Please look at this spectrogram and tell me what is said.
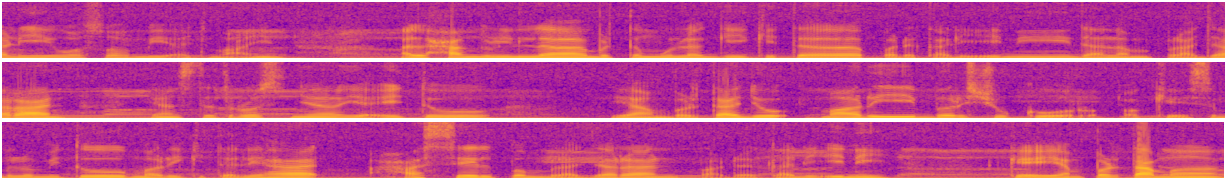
alihi wa sahbihi ajma'in Alhamdulillah bertemu lagi kita pada kali ini dalam pelajaran yang seterusnya iaitu yang bertajuk Mari Bersyukur Okey sebelum itu mari kita lihat hasil pembelajaran pada kali ini Okey yang pertama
